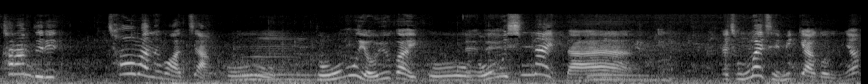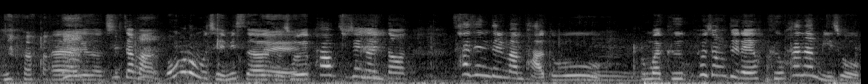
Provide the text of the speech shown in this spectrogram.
사람들이 처음 하는 것 같지 않고, 음. 너무 여유가 있고, 네네. 너무 신나 있다. 음. 정말 재밌게 하거든요. 네, 그래서 진짜 막 너무너무 재밌어요. 네. 그래서 저희 파업 투쟁했던 사진들만 봐도 음. 정말 그 표정들의 그 환한 미소.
